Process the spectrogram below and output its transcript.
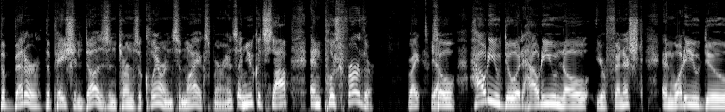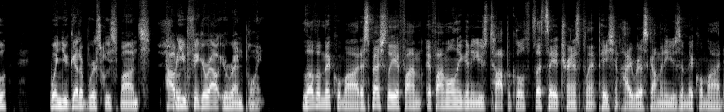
the better the patient does in terms of clearance, in my experience. And you could stop and push further. Right. Yeah. So, how do you do it? How do you know you're finished? And what do you do when you get a brisk response? How do you figure out your endpoint? Love imiquimod, especially if I'm if I'm only going to use topicals. Let's say a transplant patient, high risk. I'm going to use imiquimod.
